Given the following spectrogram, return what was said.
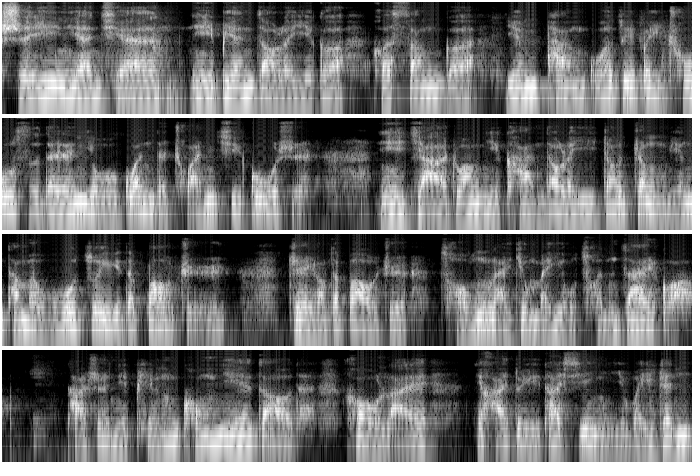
十一年前，你编造了一个和三个因叛国罪被处死的人有关的传奇故事。你假装你看到了一张证明他们无罪的报纸，这样的报纸从来就没有存在过，它是你凭空捏造的。后来你还对它信以为真，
